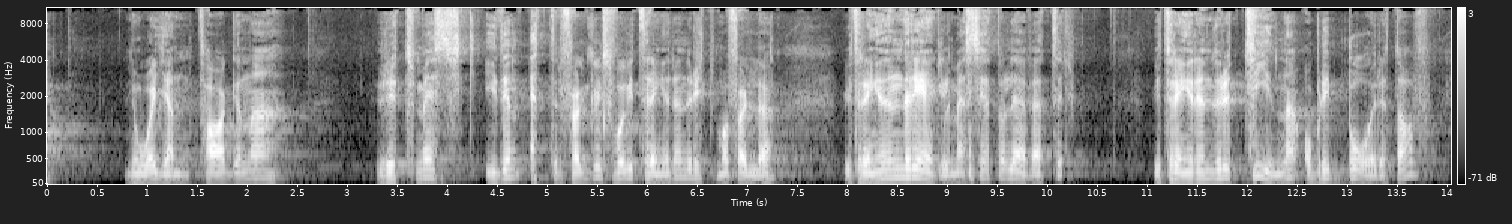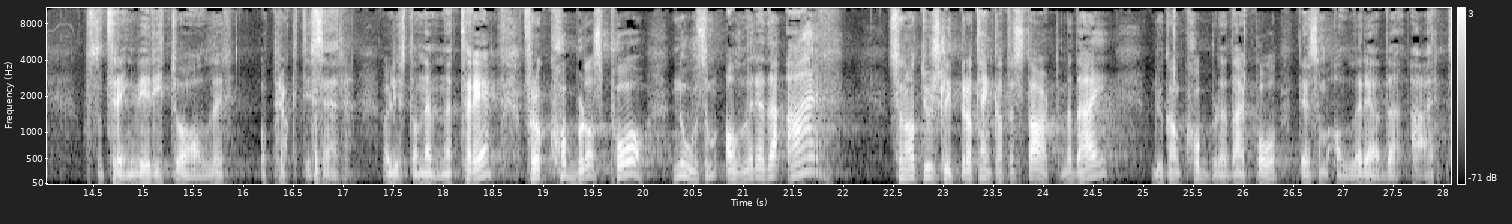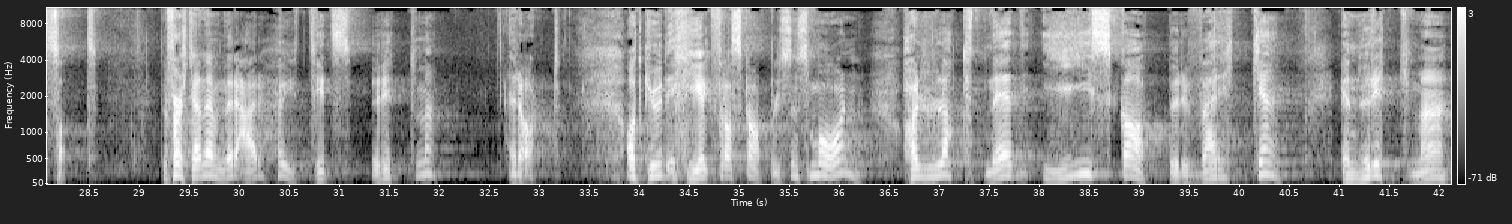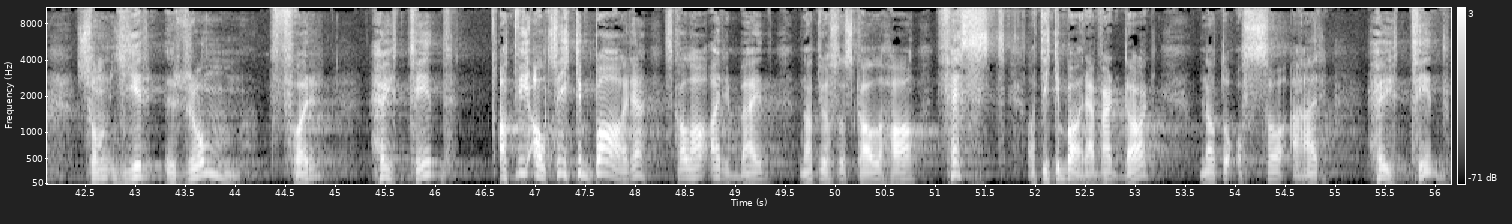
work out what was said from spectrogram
noe gjentagende rytmisk i din etterfølgelse, hvor vi trenger en rytme å følge. Vi trenger en regelmessighet å leve etter. Vi trenger en rutine å bli båret av. Og så trenger vi ritualer å praktisere. Jeg har lyst til å nevne tre for å koble oss på noe som allerede er. Sånn at du slipper å tenke at det starter med deg. Du kan koble deg på det som allerede er satt. Det første jeg nevner, er høytidsrytme. Rart. At Gud helt fra skapelsens morgen har lagt ned i skaperverket en rytme som gir rom for høytid. At vi altså ikke bare skal ha arbeid, men at vi også skal ha fest. At det ikke bare er hverdag, men at det også er høytid.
